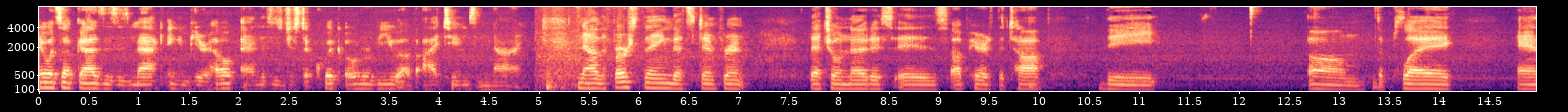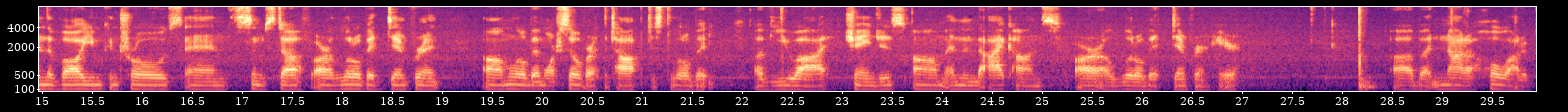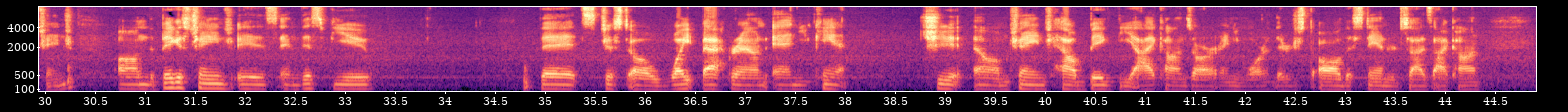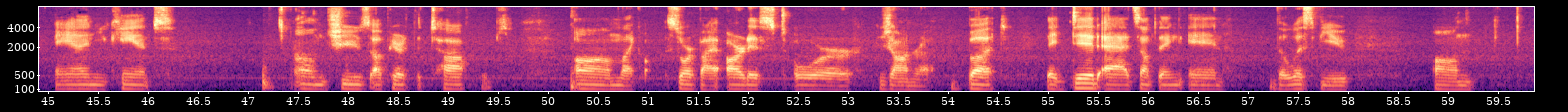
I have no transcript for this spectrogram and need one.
Hey, what's up guys? This is Mac and Computer Help and this is just a quick overview of iTunes 9. Now the first thing that's different that you'll notice is up here at the top the um, the play and the volume controls and some stuff are a little bit different um, a little bit more silver at the top just a little bit of UI changes um, and then the icons are a little bit different here uh, but not a whole lot of change. Um, the biggest change is in this view that's just a white background and you can't ch um, change how big the icons are anymore. They're just all the standard size icon and you can't um, choose up here at the top oops, um, like sort by artist or genre but they did add something in the list view um,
